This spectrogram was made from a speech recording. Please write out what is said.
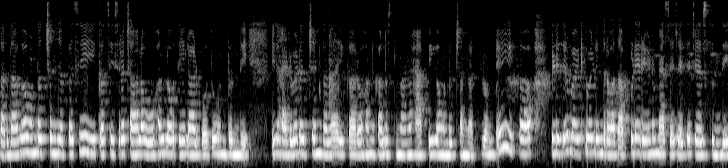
సరదాగా ఉండొచ్చు అని చెప్పేసి ఇక శిశిర చాలా ఊహల్లో తేలాడిపోతూ ఉంటుంది. ఇక హైదరాబాద్ వచ్చాను కదా ఇక రోహన్ కలుస్తున్నాను హ్యాపీగా ఉండొచ్చు అన్నట్లుంటే ఇక వీళ్ళిద్దరు బయటకు వెళ్ళిన తర్వాత అప్పుడే రేణు మెసేజ్ అయితే చేస్తుంది.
